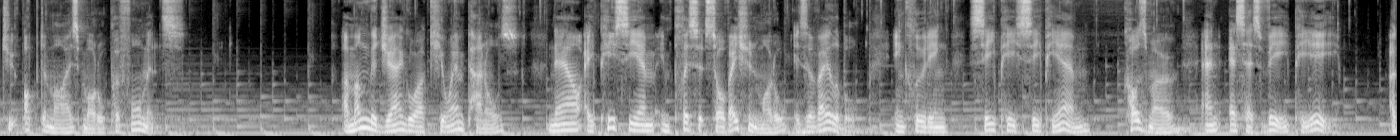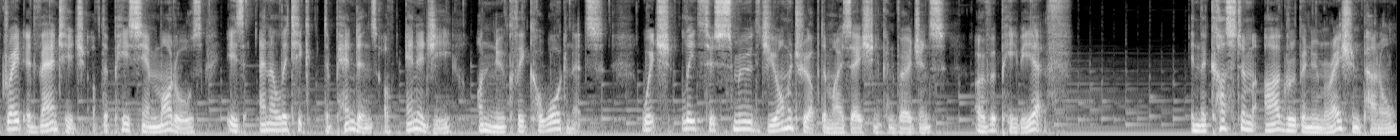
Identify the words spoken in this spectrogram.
to optimize model performance. Among the Jaguar QM panels, now a PCM implicit solvation model is available, including CP-CPM, Cosmo, and SSV-PE. A great advantage of the PCM models is analytic dependence of energy on nuclear coordinates, which leads to smooth geometry optimization convergence over PBF. In the custom R group enumeration panel,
